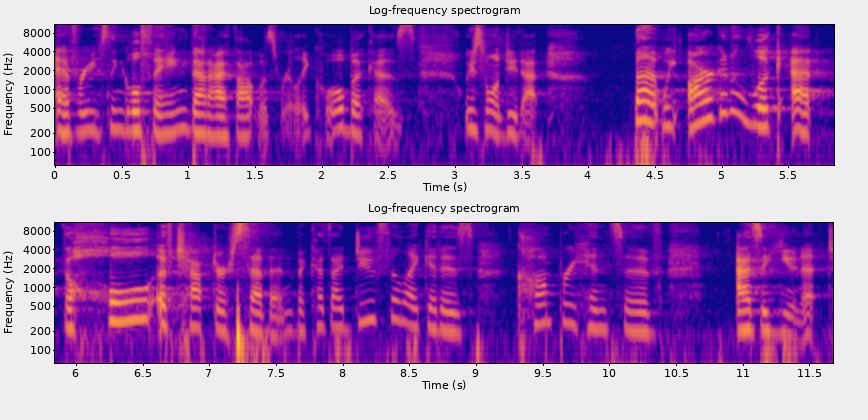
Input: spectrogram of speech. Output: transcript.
every single thing that I thought was really cool because we just won't do that. But we are going to look at the whole of chapter 7 because I do feel like it is comprehensive as a unit.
